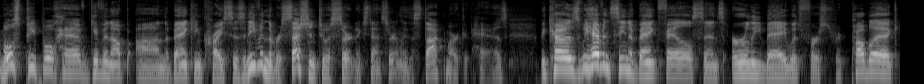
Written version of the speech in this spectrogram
most people have given up on the banking crisis and even the recession to a certain extent. Certainly the stock market has, because we haven't seen a bank fail since early May with First Republic.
